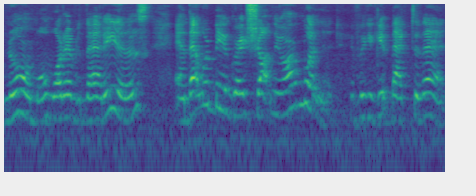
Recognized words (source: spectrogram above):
normal, whatever that is. And that would be a great shot in the arm, wouldn't it? If we could get back to that.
